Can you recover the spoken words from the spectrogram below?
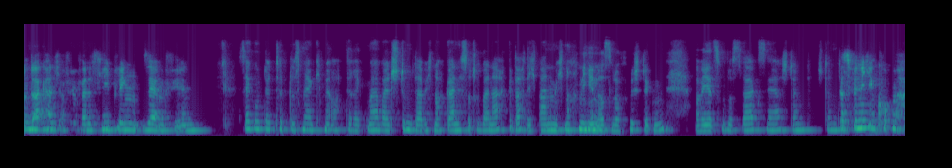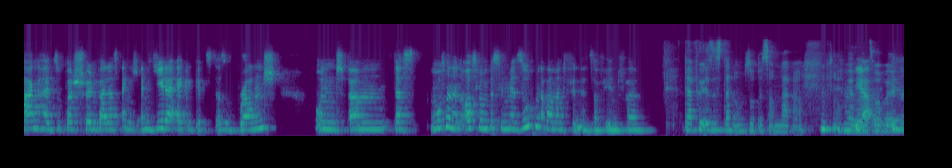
Und da kann ich auf jeden Fall das Liebling sehr empfehlen. Sehr guter Tipp, das merke ich mir auch direkt mal, weil stimmt, da habe ich noch gar nicht so drüber nachgedacht. Ich war nämlich noch nie in Oslo frühstücken. Aber jetzt, wo du es sagst, ja, stimmt, stimmt. Das finde ich in Kopenhagen halt super schön, weil das eigentlich an jeder Ecke gibt, also Brunch. Und ähm, das muss man in Oslo ein bisschen mehr suchen, aber man findet es auf jeden Fall. Dafür ist es dann umso besonderer, wenn man ja. so will.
